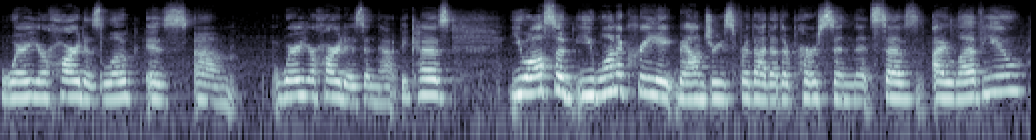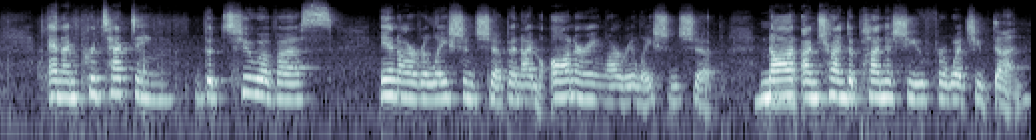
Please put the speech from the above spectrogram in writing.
where your heart is low is um, where your heart is in that because you also you want to create boundaries for that other person that says i love you and i'm protecting the two of us in our relationship and i'm honoring our relationship mm-hmm. not i'm trying to punish you for what you've done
